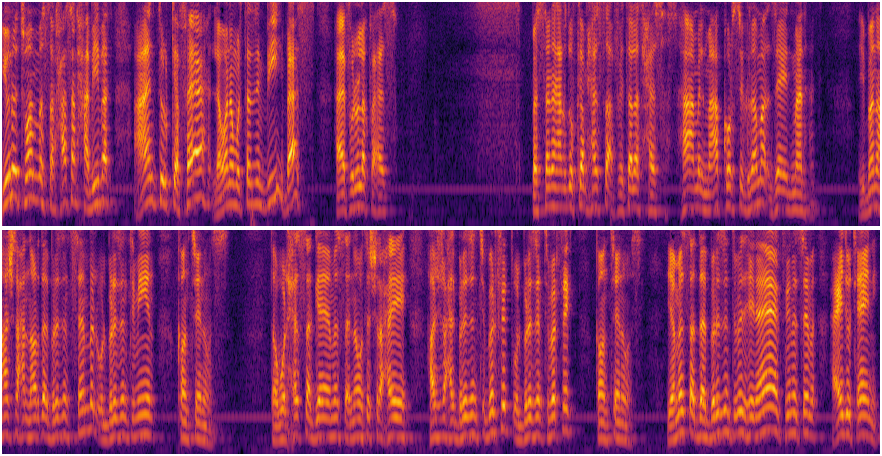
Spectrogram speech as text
unit 1 مستر حسن حبيبك عنده الكفاءة لو أنا ملتزم بيه بس هقفله لك في حصة. بس أنا هاخده في كام حصة؟ في ثلاث حصص. هعمل معاك كورس grammar زائد منهج. يبقى أنا هشرح النهارده ال present simple وال present مين continuous طب والحصة الجاية مستر ناوي تشرح إيه؟ هشرح ال present perfect وال present perfect continuous يا مستر ده ال present perfect هناك في unit 7 هعيده تاني.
